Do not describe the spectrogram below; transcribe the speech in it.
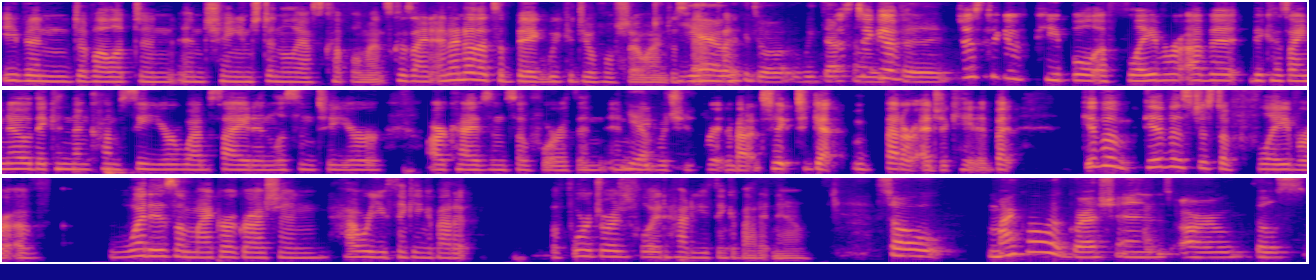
even developed and, and changed in the last couple months because i and i know that's a big we could do a whole show on just yeah that, we could do it we definitely just to give could. just to give people a flavor of it because i know they can then come see your website and listen to your archives and so forth and, and yeah. read what you've written about it to, to get better educated but give them give us just a flavor of what is a microaggression how are you thinking about it before george floyd how do you think about it now so Microaggressions are those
